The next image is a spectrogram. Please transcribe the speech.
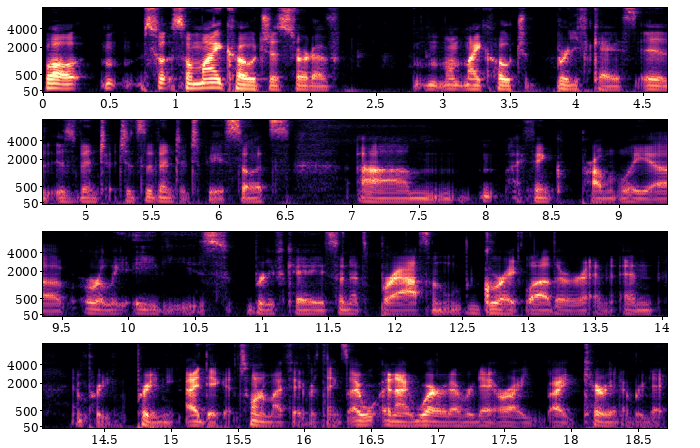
Well, so so my coach is sort of my coach briefcase is, is vintage. It's a vintage piece, so it's um I think probably a early '80s briefcase, and it's brass and great leather and and and pretty pretty neat. I dig it. It's one of my favorite things. I and I wear it every day, or I I carry it every day.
